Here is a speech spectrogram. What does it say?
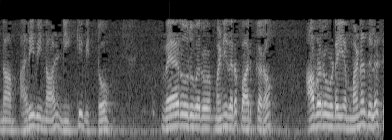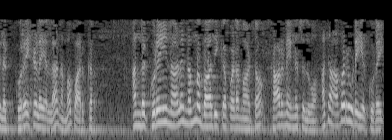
நாம் அறிவினால் நீக்கி விட்டோம். வேறொருவர் மனிதரை பார்க்கிறோம். அவருடைய மனதுல சில குறைகளை எல்லாம் நம்ம பார்க்கிறோம். அந்த குறையினால நம்ம பாதிக்கப்பட மாட்டோம். காரணம் என்ன சொல்லுவோம்? அது அவருடைய குறை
